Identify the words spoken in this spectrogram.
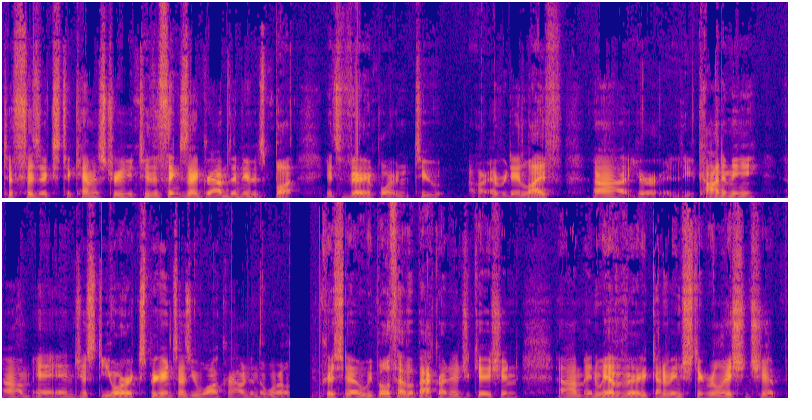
to physics, to chemistry, to the things that grab the news. But it's very important to our everyday life, uh, your the economy, um, and, and just your experience as you walk around in the world. Chris, uh, we both have a background in education, um, and we have a very kind of interesting relationship.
